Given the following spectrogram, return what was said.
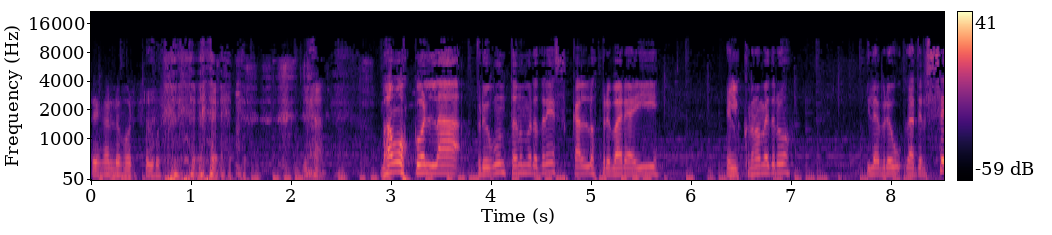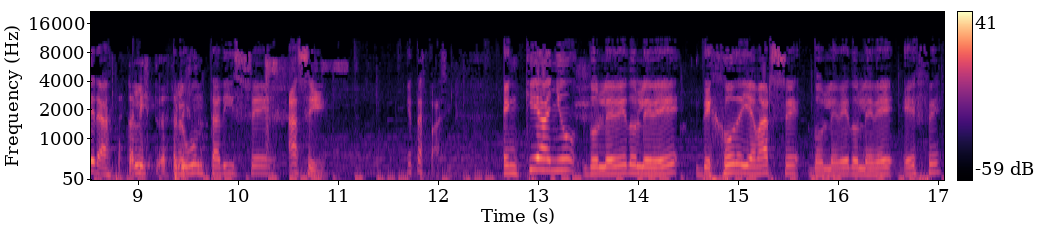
Ténganlo por seguro. Ya. Vamos con la pregunta número 3. Carlos, prepare ahí el cronómetro. Y la, la tercera Está listo, está pregunta dice así. Esta es fácil. ¿En qué año WWE dejó de llamarse WWF?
